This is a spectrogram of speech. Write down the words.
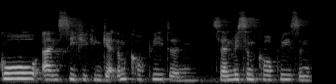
go and see if you can get them copied and send me some copies. And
